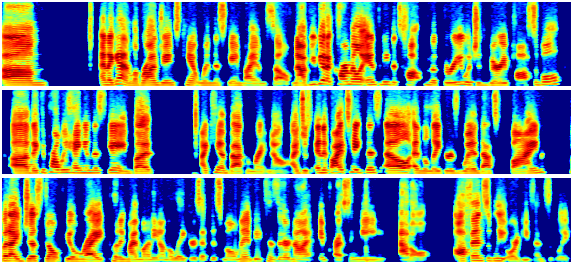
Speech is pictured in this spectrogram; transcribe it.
Um, and again, LeBron James can't win this game by himself. Now, if you get a Carmelo Anthony that's hot from the three, which is very possible, uh, they could probably hang in this game, but I can't back them right now. I just, and if I take this L and the Lakers win, that's fine. But I just don't feel right putting my money on the Lakers at this moment because they're not impressing me at all, offensively or defensively.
